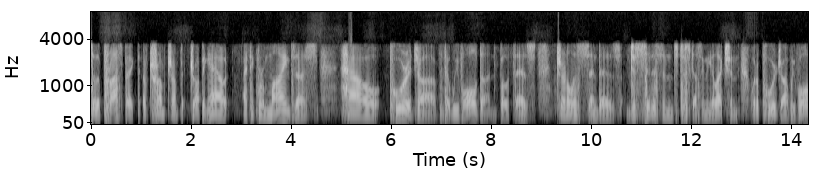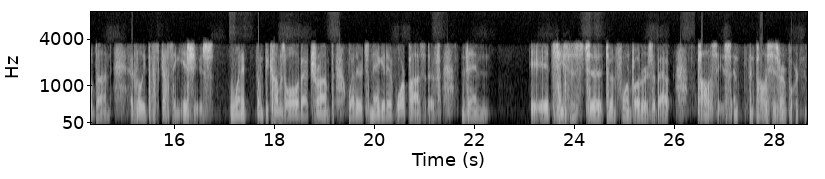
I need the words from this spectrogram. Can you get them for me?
so the prospect of Trump jump, dropping out, I think, reminds us how poor a job that we've all done, both as journalists and as just citizens discussing the election, what a poor job we've all done at really discussing issues. When it when it becomes all about Trump, whether it's negative or positive, then it ceases to, to inform voters about policies, and, and policies are important.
